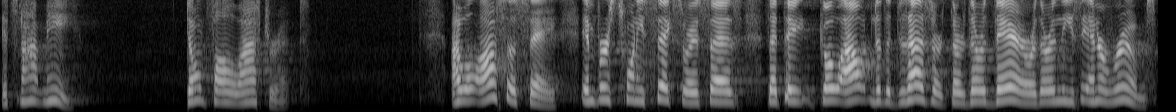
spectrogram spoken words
It's not me. Don't follow after it. I will also say in verse 26, where it says that they go out into the desert, they're, they're there, or they're in these inner rooms.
